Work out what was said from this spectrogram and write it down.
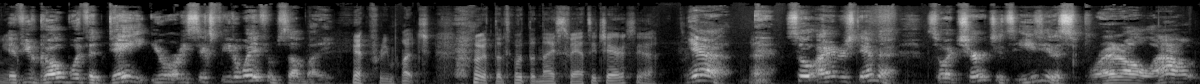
Yeah. if you go with a date, you're already six feet away from somebody. yeah, pretty much with the with the nice fancy chairs. Yeah, Yeah. So I understand that. So at church, it's easy to spread it all out.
